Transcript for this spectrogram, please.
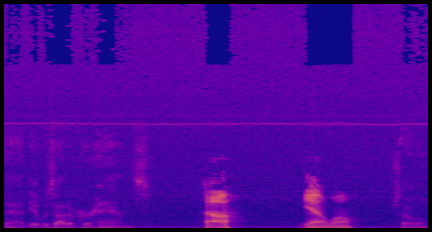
That it was out of her hands. Ah, yeah. Well, So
